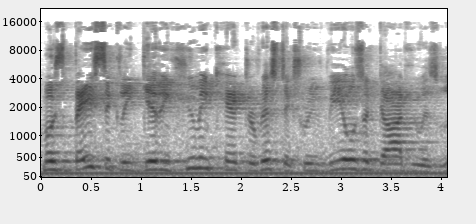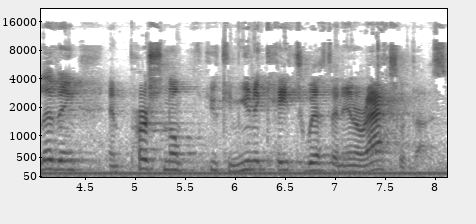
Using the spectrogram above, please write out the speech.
Most basically, giving human characteristics reveals a God who is living and personal, who communicates with and interacts with us.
